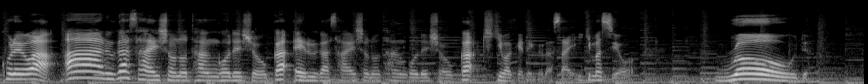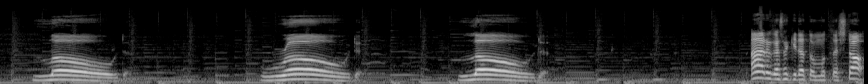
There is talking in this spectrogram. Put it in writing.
これは R が最初の単語でしょうか ?L が最初の単語でしょうか聞き分けてください。いきますよ。road, load, road, load. R が先だと思った人。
